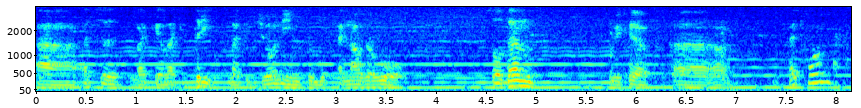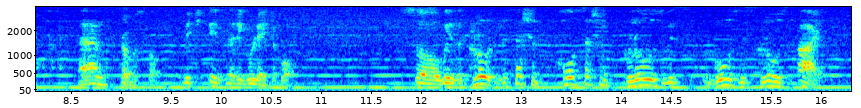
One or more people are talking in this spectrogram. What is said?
Uh, it's a, like a like a trip, like a journey into another world. So then we have uh, headphones and stroboscope, which is regulatable. So with the close, the session, whole session close with goes with closed eyes,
